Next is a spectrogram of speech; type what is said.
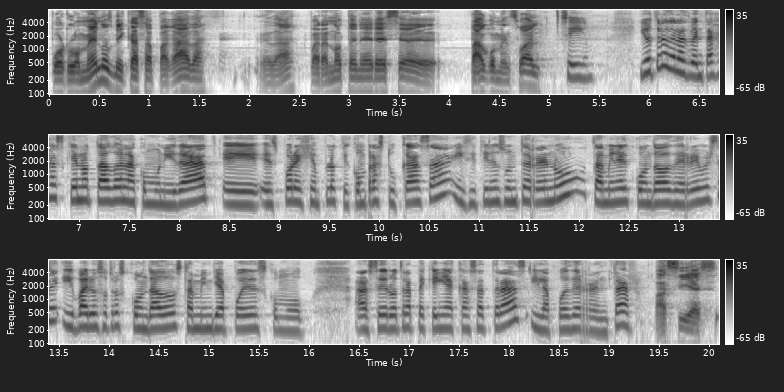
por lo menos mi casa pagada, ¿verdad? Para no tener ese pago mensual. Sí. Y otra de las ventajas que he notado en la comunidad eh, es, por ejemplo, que compras tu casa y si tienes un terreno, también el condado de Riverside y varios otros condados también ya puedes como hacer otra pequeña casa atrás y la puedes rentar. Así es.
